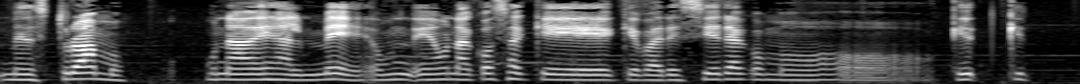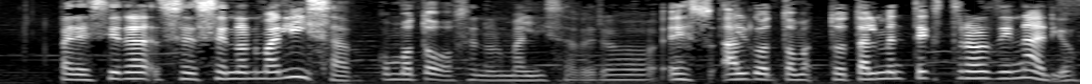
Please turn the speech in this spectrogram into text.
menstruamos una vez al mes. Un- Es una cosa que, que pareciera como... que, que pareciera... Se, se normaliza, como todo se normaliza, pero es algo to- totalmente extraordinario.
